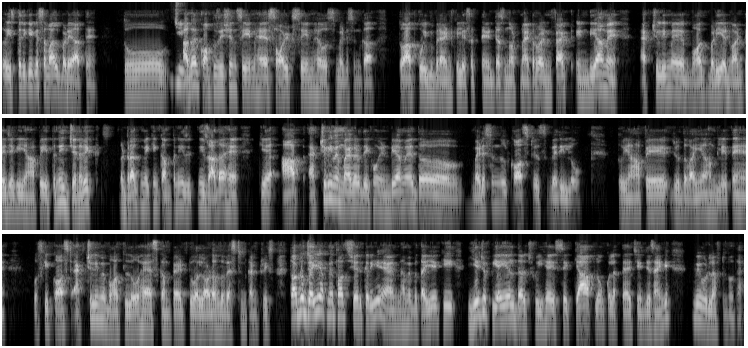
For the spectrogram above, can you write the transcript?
तो इस तरीके के सवाल बड़े आते हैं। तो अगर कॉम्पोजिशन सेम है सॉल्ट सेम है उस मेडिसिन का तो आप कोई भी ब्रांड के ले सकते हैं। इट डज नॉट मैटर और इनफैक्ट इंडिया में एक्चुअली में बहुत बड़ी एडवांटेज है कि यहाँ पे इतनी जेनरिक ड्रग मेकिंग कंपनीज़ इतनी ज़्यादा है कि आप एक्चुअली में, मैं अगर देखूँ इंडिया में the medicinal cost is very low तो यहाँ पे जो दवाइयाँ हम लेते हैं, उसकी कॉस्ट एक्चुअली में बहुत लो है as compare to a lot of the western countries तो आप लोग जाइए, अपने थॉट्स शेयर करिए एंड हमें बताइए कि ये जो पीआईएल दर्ज हुई है, इससे क्या आप लोगों को लगता है चेंजेस आएँगे? We would love to know that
